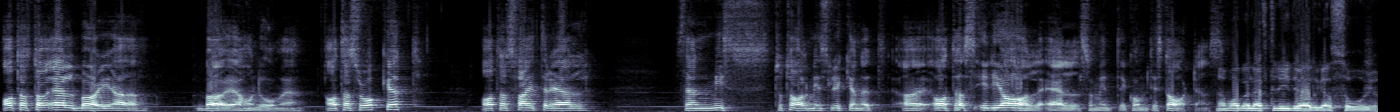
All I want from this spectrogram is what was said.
Atastar L börjar, börjar hon då med. Atas Rocket, Atas Fighter L. Sen miss, totalmisslyckandet. Uh, Atas Ideal L som inte kom till start ens. Den var väl efter Ideal Gasol ju.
